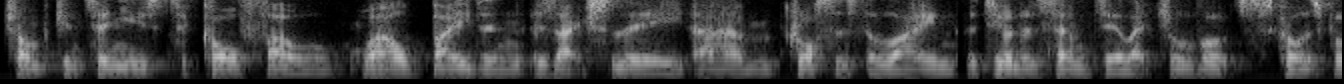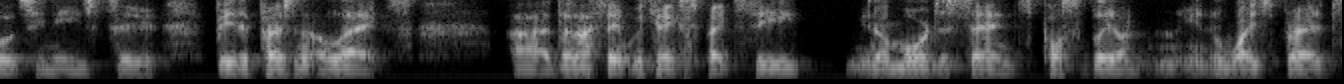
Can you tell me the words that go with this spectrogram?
Trump continues to call foul while Biden is actually um, crosses the line, the 270 electoral votes, college votes he needs to be the president elect. Uh, then I think we can expect to see, you know, more dissent, possibly on you know, widespread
